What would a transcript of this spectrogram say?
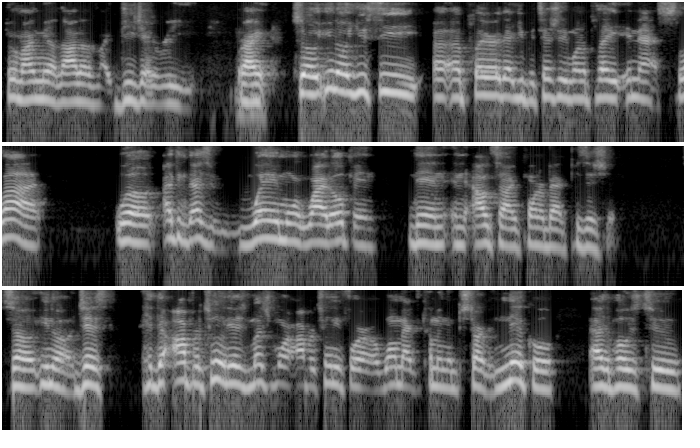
he reminds me a lot of like DJ Reed, right? So, you know, you see a, a player that you potentially want to play in that slot. Well, I think that's way more wide open than an outside cornerback position. So, you know, just the opportunity, there's much more opportunity for a Womack to come in and start a nickel as opposed to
